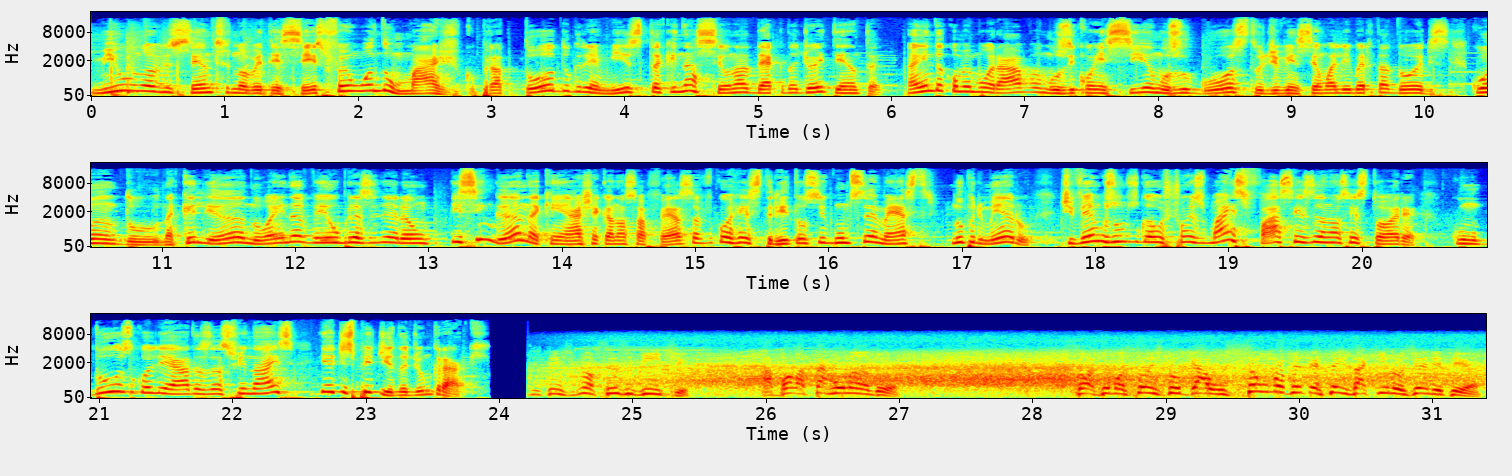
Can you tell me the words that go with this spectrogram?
1996 foi um ano mágico para todo gremista que nasceu na década de 80. Ainda comemorávamos e conhecíamos o gosto de vencer uma Libertadores, quando naquele ano ainda veio o Brasileirão. E se engana quem acha que a nossa festa ficou restrita ao segundo semestre. No primeiro, tivemos um dos gauchões mais fáceis da nossa história, com duas goleadas das finais e a despedida de um craque. Desde 1920, a bola tá rolando. São as emoções do Gauchão 96 aqui no GNT.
